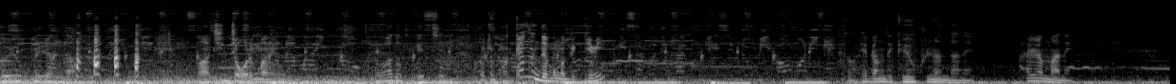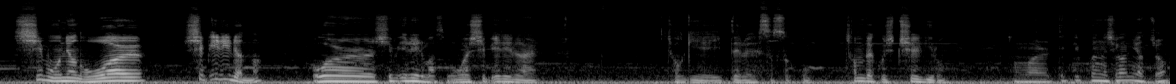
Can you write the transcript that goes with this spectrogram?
교육훈련단. 와, 진짜 오랜만에. 대화도 되겠지? 어, 좀 바뀌었는데 뭔가 느낌이? 해병대 교육훈련단에 8년 만에 15년 5월 11일이었나? 5월 11일 맞습니다. 5월 11일 날 저기에 입대를 했었었고 1197기로 정말 뜻깊은 시간이었죠.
